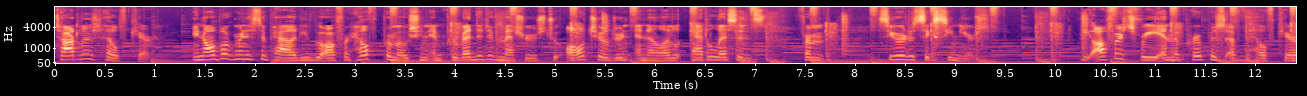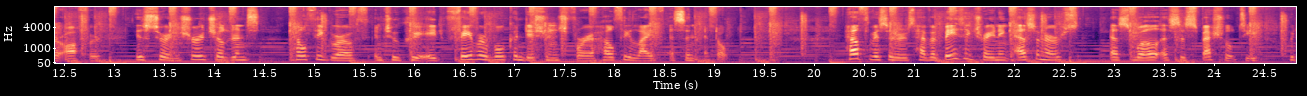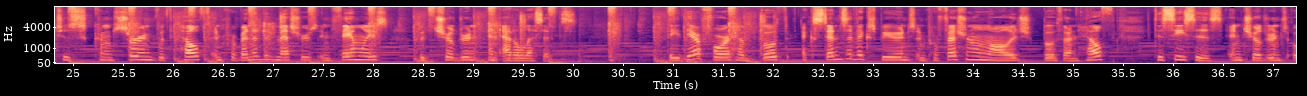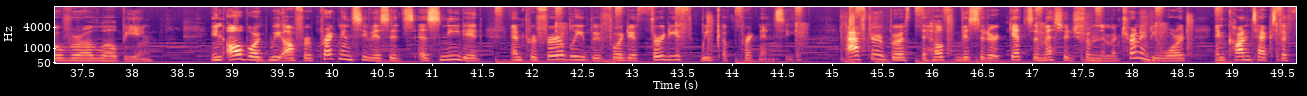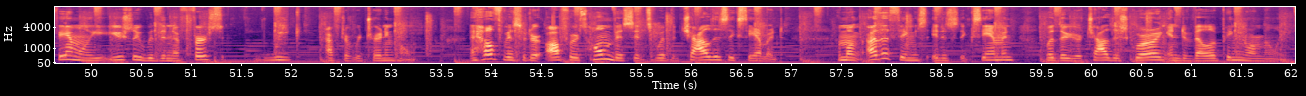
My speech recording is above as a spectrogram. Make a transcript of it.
Toddlers Healthcare. In Aalborg Municipality, we offer health promotion and preventative measures to all children and adolescents from 0 to 16 years. The offer is free, and the purpose of the healthcare offer is to ensure children's healthy growth and to create favorable conditions for a healthy life as an adult. Health visitors have a basic training as a nurse as well as a specialty which is concerned with health and preventative measures in families with children and adolescents. They therefore have both extensive experience and professional knowledge both on health, diseases, and children's overall well being. In Aalborg, we offer pregnancy visits as needed and preferably before the 30th week of pregnancy. After a birth, the health visitor gets a message from the maternity ward and contacts the family, usually within the first week after returning home. A health visitor offers home visits where the child is examined. Among other things, it is examined whether your child is growing and developing normally.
